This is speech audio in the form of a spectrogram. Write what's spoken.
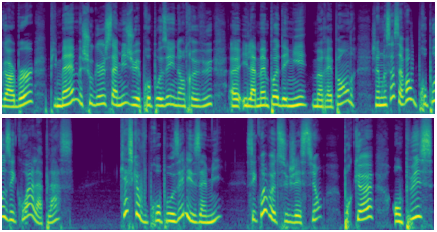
Garber, puis même Sugar Sammy, je lui ai proposé une entrevue, euh, il a même pas daigné me répondre. J'aimerais ça savoir, vous proposez quoi à la place? Qu'est-ce que vous proposez, les amis? C'est quoi votre suggestion pour que on puisse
